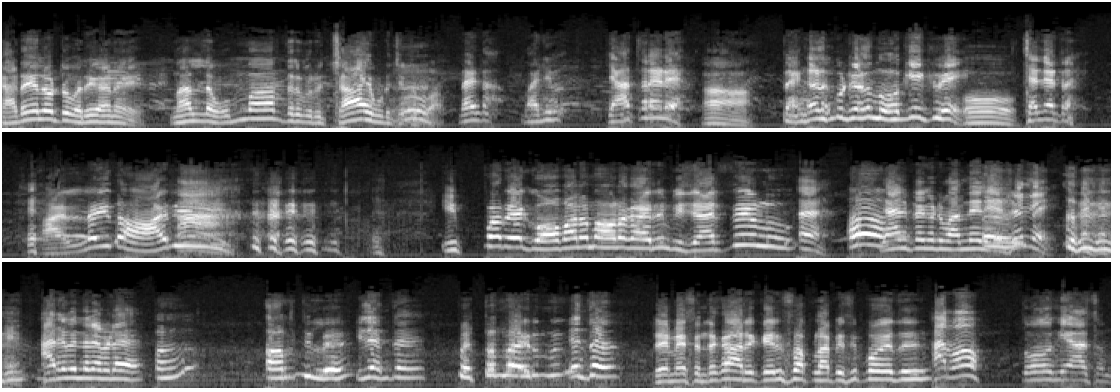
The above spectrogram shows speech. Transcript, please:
കടയിലോട്ട് വരികയാണേ നല്ല ഒന്നാം തരം ഒരു ചായ കുടിച്ചിട്ട് പോവാം. വേണ്ട യാത്രയുടെ. പെങ്ങളും കുട്ടികളും നോക്കിയേക്കുവേ. ഓ. ചെല്ലട്ടെ. അല്ല ഇത് ആര് ഇപ്പതേ ഗോപാലമാവയുടെ കാര്യം വിചാരിച്ചേ ഉള്ളൂ. ഞാനിപ്പോ ഇങ്ങോട്ട് വന്നതിന് ശേഷം അല്ലേ? അരവിന്ദൻ എവിടെ? അറിഞ്ഞില്ലേ? ഇല്ല എന്ത്? പെട്ടെന്നായിരുന്നു. എന്ത്? രമേശന്റെ കാരക്കേരി സപ്ലാപ്പീസിൽ പോയത്. അപ്പോ തോന്നിയാസം.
